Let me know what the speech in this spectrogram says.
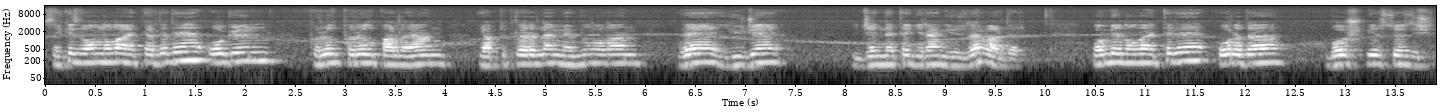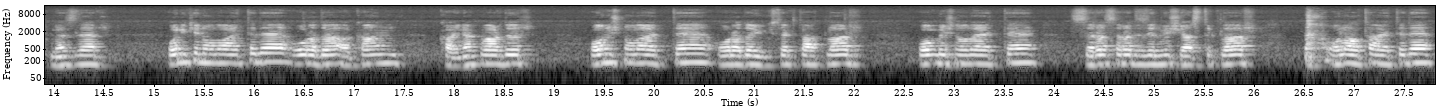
8 ve 10 nolu ayetlerde de o gün pırıl pırıl parlayan, yaptıklarından memnun olan ve yüce cennete giren yüzler vardır. 11 nolu ayette de orada boş bir söz işitmezler. 12 nolu ayette de orada akan kaynak vardır. 13 nolu ayette orada yüksek tahtlar, 15 nolu ayette sıra sıra dizilmiş yastıklar, 16 ayette de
